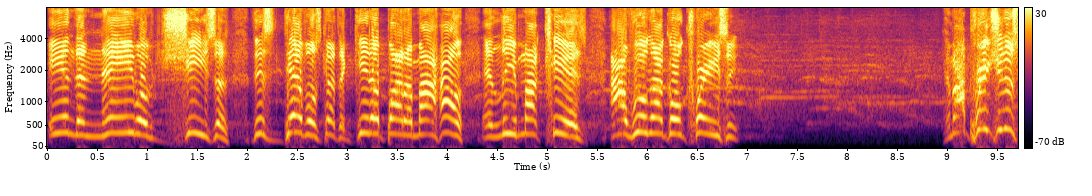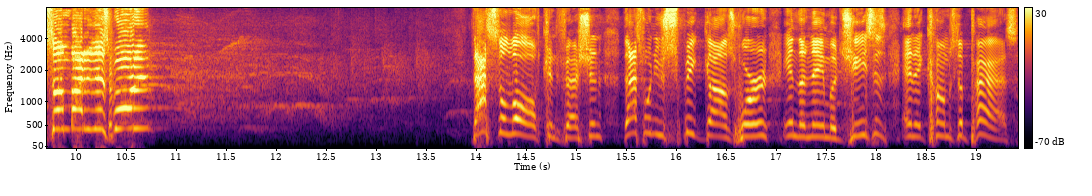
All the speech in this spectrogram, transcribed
In the name of Jesus, this devil's got to get up out of my house and leave my kids. I will not go crazy. Am I preaching to somebody this morning? That's the law of confession. That's when you speak God's word in the name of Jesus and it comes to pass.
